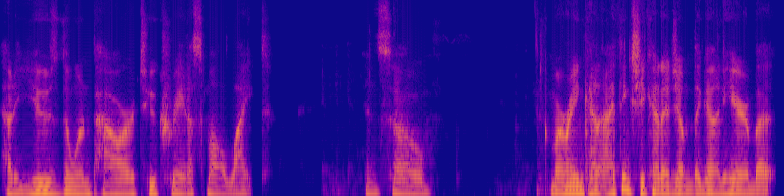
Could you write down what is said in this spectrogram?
how to use the One Power to create a small light. And so Moiraine kind of, I think she kind of jumped the gun here, but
